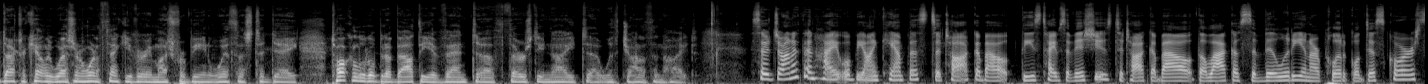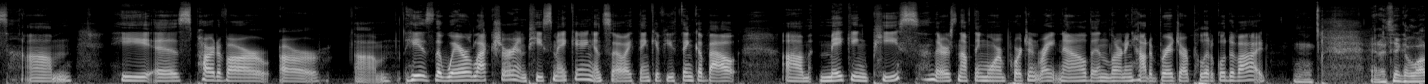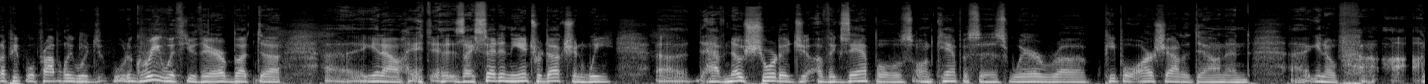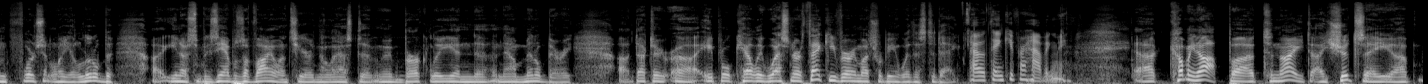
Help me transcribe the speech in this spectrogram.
Dr. Kelly Woessner, I want to thank you very much for being with us today. Talk a little bit about the event uh, Thursday night uh, with Jonathan Haidt. So, Jonathan Haidt will be on campus to talk about these types of issues, to talk about the lack of civility in our political discourse. Um, he is part of our, our um, he is the Ware lecturer in peacemaking. And so I think if you think about um, making peace, there's nothing more important right now than learning how to bridge our political divide. Mm. And I think a lot of people probably would would agree with you there. But uh, uh, you know, it, as I said in the introduction, we uh, have no shortage of examples on campuses where uh, people are shouted down, and uh, you know, unfortunately, a little bit, uh, you know, some examples of violence here in the last Berkeley and now Middlebury. Dr. April Kelly Woessner, thank you very much for being with us today. Oh, thank you for having me. coming up tonight, I should say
